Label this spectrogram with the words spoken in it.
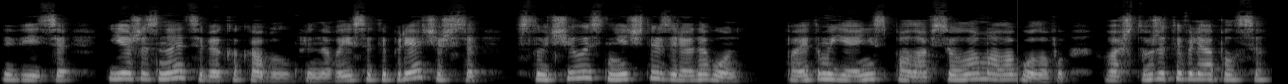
«Витя, я же знаю тебя как облупленного. Если ты прячешься, случилось нечто из ряда вон. Поэтому я и не спала, все ломала голову. Во что же ты вляпался?»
